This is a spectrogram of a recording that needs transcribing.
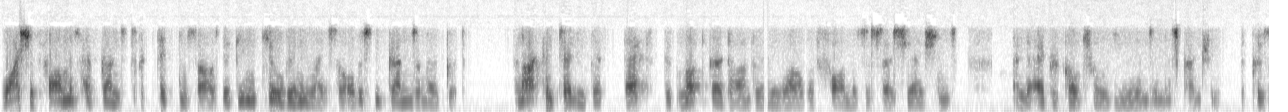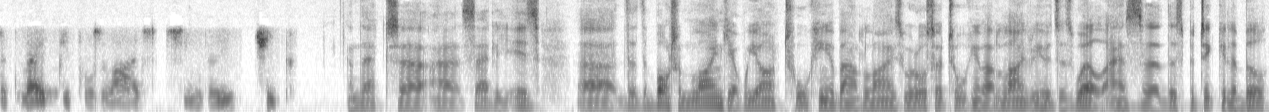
"Why should farmers have guns to protect themselves? They're getting killed anyway, so obviously guns are no good." And I can tell you that that did not go down very well with farmers' associations and the agricultural unions in this country because it made people's lives seem very cheap and that, uh, uh, sadly, is uh, the, the bottom line here. We are talking about lives. We're also talking about livelihoods as well, as uh, this particular bill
